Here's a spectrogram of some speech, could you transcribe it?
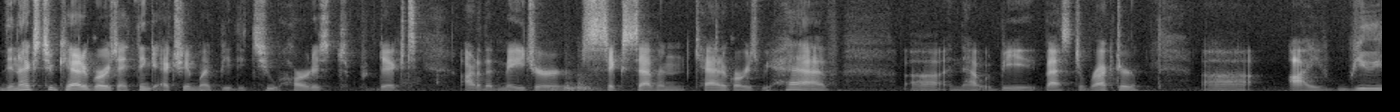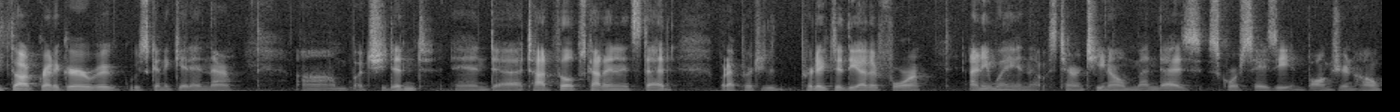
the next two categories, I think, actually might be the two hardest to predict out of the major six, seven categories we have. Uh, and that would be Best Director. Uh, I really thought Greta Gerwig was going to get in there, um, but she didn't. And uh, Todd Phillips got in instead. But I predicted, the other four anyway, and that was Tarantino, Mendes, Scorsese, and Bong Joon Ho.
